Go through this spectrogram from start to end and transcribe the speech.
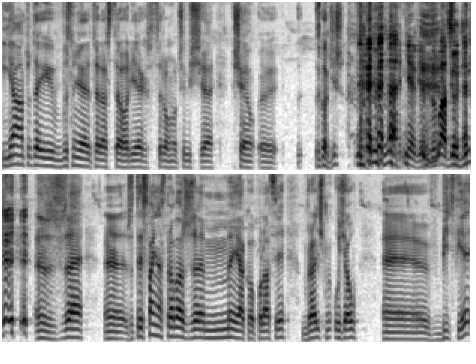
i ja tutaj wysnuję teraz teorię, z którą oczywiście się e, zgodzisz. nie wiem, zobaczę. Zgodzisz? że, e, że to jest fajna sprawa, że my jako Polacy braliśmy udział e, w bitwie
